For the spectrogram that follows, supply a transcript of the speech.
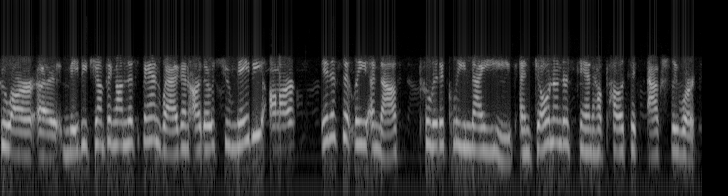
who are uh, maybe jumping on this bandwagon are those who maybe are innocently enough politically naive and don't understand how politics actually works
